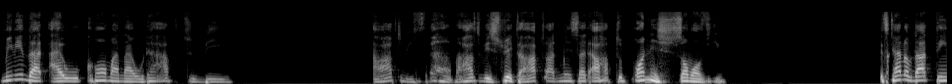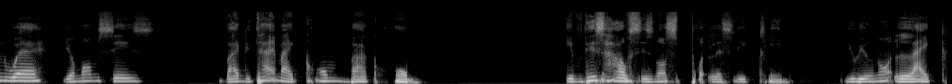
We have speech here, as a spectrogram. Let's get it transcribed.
Meaning that I will come and I would have to be i have to be firm. I have to be strict. I have to administer. I have to punish some of you. It's kind of that thing where your mom says, by the time I come back home, if this house is not spotlessly clean, you will not like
